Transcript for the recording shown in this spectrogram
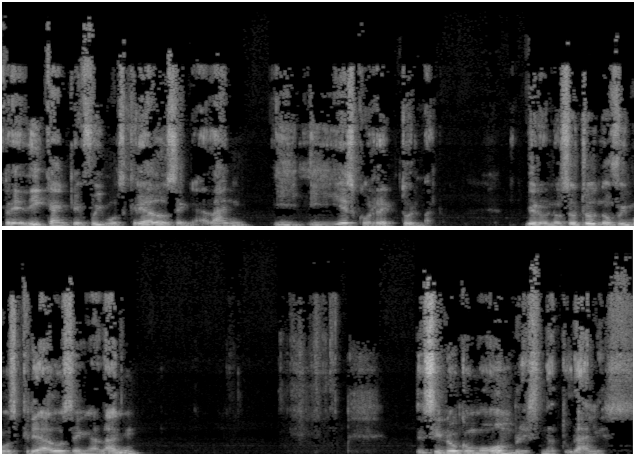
predican que fuimos creados en Adán, y, y es correcto, hermano. Pero nosotros no fuimos creados en Adán, sino como hombres naturales.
